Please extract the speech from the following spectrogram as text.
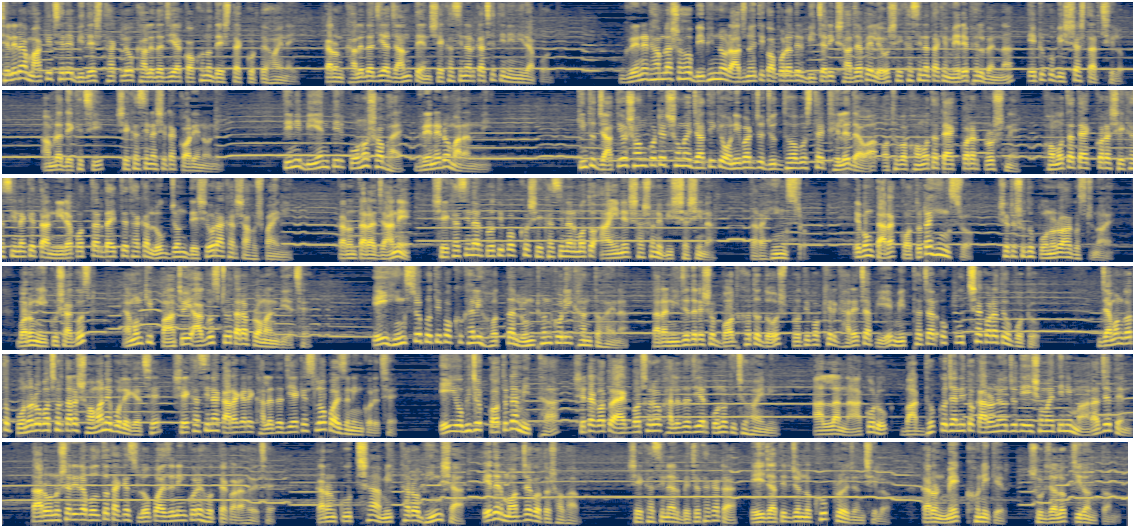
ছেলেরা মাকে ছেড়ে বিদেশ থাকলেও খালেদা জিয়া কখনো দেশ ত্যাগ করতে হয় নাই, কারণ খালেদা জিয়া জানতেন শেখ হাসিনার কাছে তিনি নিরাপদ। গ্রেনেড হামলা সহ বিভিন্ন রাজনৈতিক অপরাধের বিচারিক সাজা পেলেও শেখ হাসিনা তাকে মেরে ফেলবেন না, এটুকু বিশ্বাস তার ছিল। আমরা দেখেছি, শেখ হাসিনা সেটা করেননি তিনি বিএনপির কোনো সভায় গ্রেনেডও মারাননি। কিন্তু জাতীয় সংকটের সময় জাতিকে অনিবার্য যুদ্ধ অবস্থায় ঠেলে দেওয়া অথবা ক্ষমতা ত্যাগ করার প্রশ্নে ক্ষমতা ত্যাগ করা শেখ হাসিনাকে তার নিরাপত্তার দায়িত্বে থাকা লোকজন দেশেও রাখার সাহস পায়নি। কারণ তারা জানে, শেখ হাসিনার প্রতিপক্ষ শেখ হাসিনার মতো আইনের শাসনে বিশ্বাসী না। তারা হিংস্র। এবং তারা কতটা হিংস্র, সেটা শুধু পনেরো আগস্ট নয়, বরং একুশ আগস্ট, এমনকি পাঁচই আগস্টও তারা প্রমাণ দিয়েছে। এই হিংস্র প্রতিপক্ষ খালি হত্যা লুণ্ঠন করেই ক্ষান্ত হয় না। তারা নিজেদের এসব বদক্ষত দোষ প্রতিপক্ষের ঘাড়ে চাপিয়ে মিথ্যাচার ও কুচ্ছা করাতেও পটু। যেমন গত পনেরো বছর তারা সমানে বলে গেছে, শেখ হাসিনা কারাগারে খালেদা জিয়াকে স্লো পয়জনিং করেছে। এই অভিযোগ কতটা মিথ্যা, সেটা গত এক বছরেও খালেদা জিয়ার কোনো কিছু হয়নি। আল্লাহ না করুক, বার্ধক্যজনিত কারণেও যদি এই সময় তিনি মারা যেতেন, তার অনুসারীরা বলতো তাকে স্লো পয়জনিং করে হত্যা করা হয়েছে। কারণ কুচ্ছা মিথ্যার ও হিংসা, এদের মজ্জাগত স্বভাব। শেখ হাসিনার বেঁচে থাকাটা এই জাতির জন্য খুব প্রয়োজন ছিল, কারণ মেঘ ক্ষণিকের, সূর্যালোক চিরন্তন।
